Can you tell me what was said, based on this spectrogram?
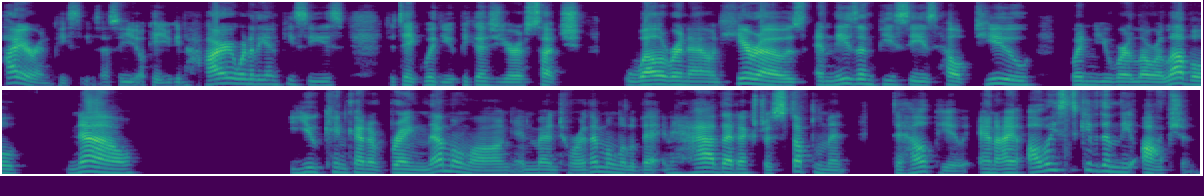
hire NPCs. I say, okay, you can hire one of the NPCs to take with you because you're such well-renowned heroes, and these NPCs helped you when you were lower level. Now you can kind of bring them along and mentor them a little bit and have that extra supplement to help you. And I always give them the option.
